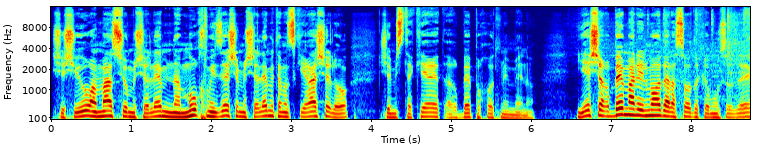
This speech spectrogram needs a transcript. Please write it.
ששיעור המס שהוא משלם נמוך מזה שמשלם את המזכירה שלו, שמשתכרת הרבה פחות ממנו. יש הרבה מה ללמוד על הסוד הכמוס הזה,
